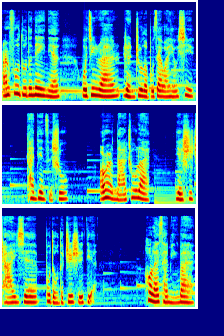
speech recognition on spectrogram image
而复读的那一年，我竟然忍住了不再玩游戏、看电子书，偶尔拿出来，也是查一些不懂的知识点。后来才明白，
